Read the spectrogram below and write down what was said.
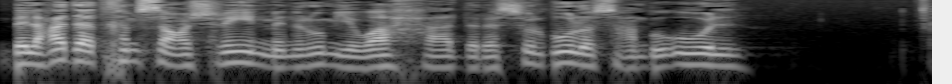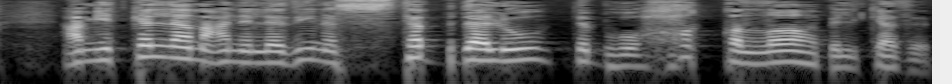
بالعدد 25 من رومي واحد الرسول بولس عم بيقول عم يتكلم عن الذين استبدلوا انتبهوا حق الله بالكذب.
